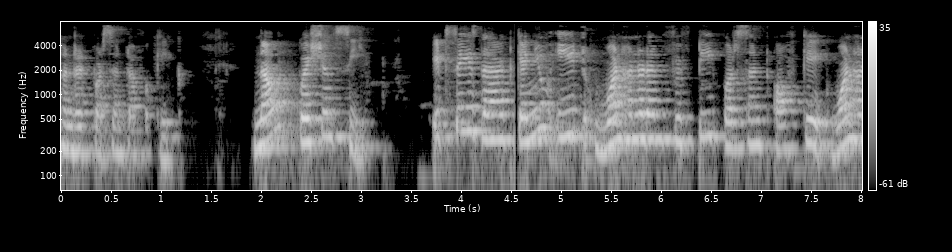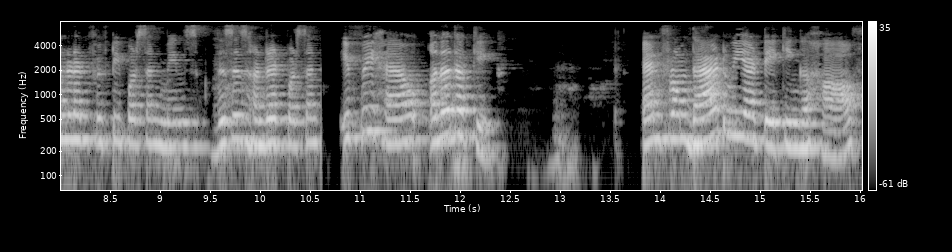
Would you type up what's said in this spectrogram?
100% of a cake. Now question c. It says that can you eat 150% of cake? 150% means this is 100% if we have another cake and from that we are taking a half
